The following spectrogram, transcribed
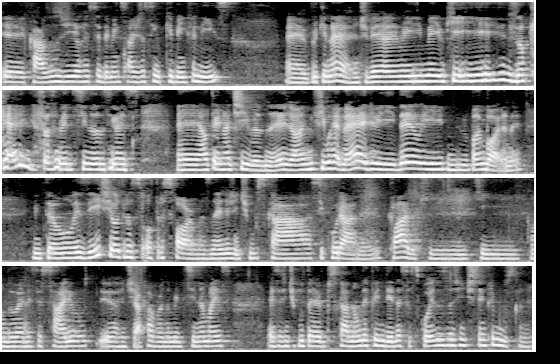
é, casos de eu receber mensagens assim, eu fiquei bem feliz. É, porque, né, a gente vê meio, que eles não querem essas medicinas assim, mais é, alternativas, né? Já enfia o remédio e deu e vão embora, né? Então, existem outras, outras formas, né, de a gente buscar se curar, né? Claro que, que quando é necessário, a gente é a favor da medicina, mas é, se a gente puder buscar não depender dessas coisas, a gente sempre busca, né?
